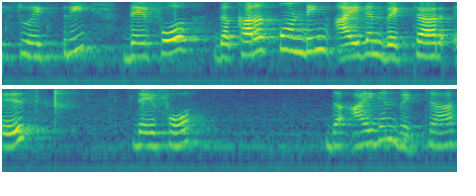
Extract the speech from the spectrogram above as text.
x2, x3 therefore, the corresponding eigenvector is therefore, the eigenvector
